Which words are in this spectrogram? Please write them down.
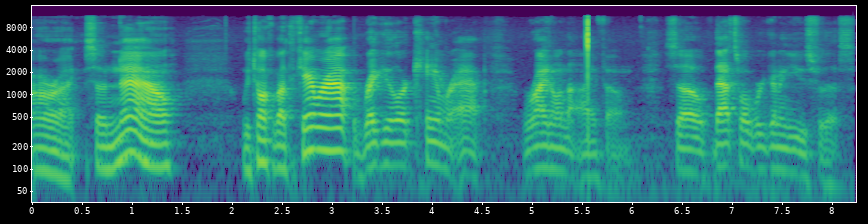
All right, so now we talk about the camera app, regular camera app right on the iPhone. So that's what we're going to use for this.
